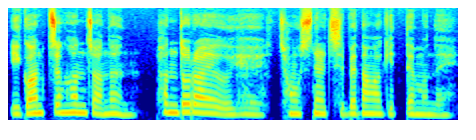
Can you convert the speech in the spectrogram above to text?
이관증 환자는 판도라에 의해 정신을 지배당하기 때문에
